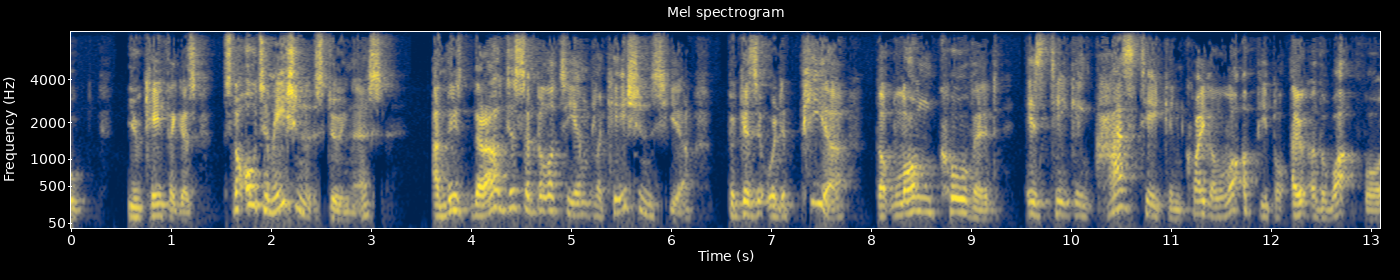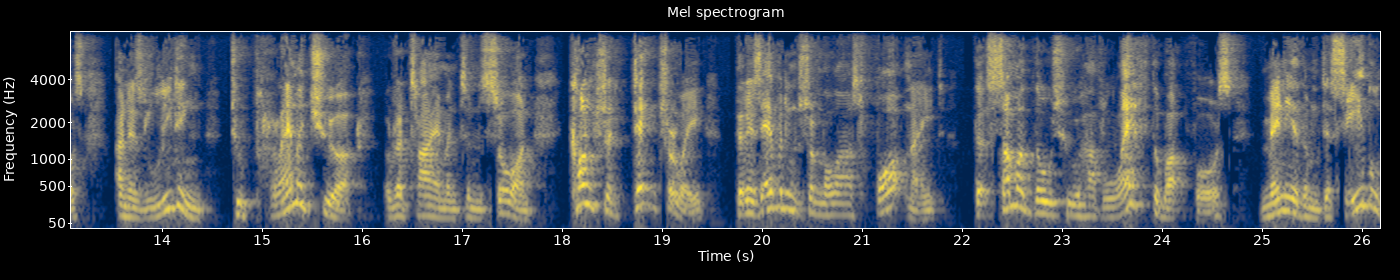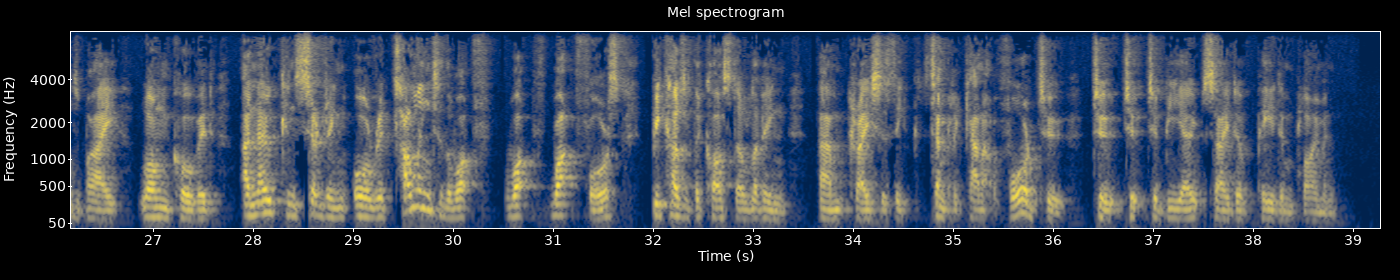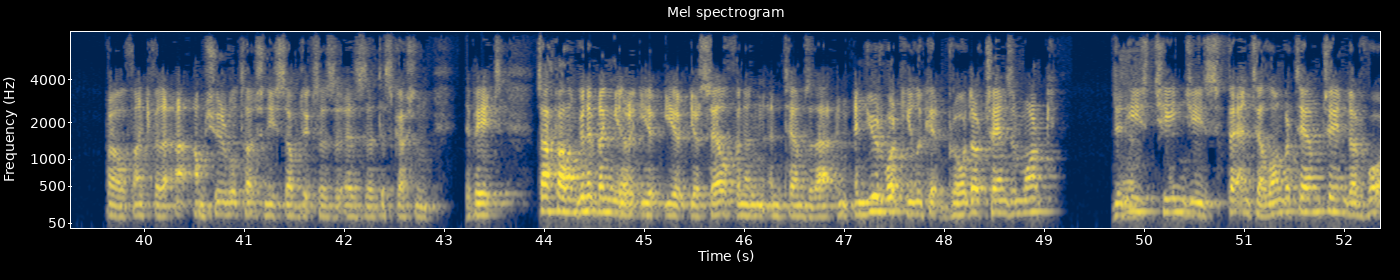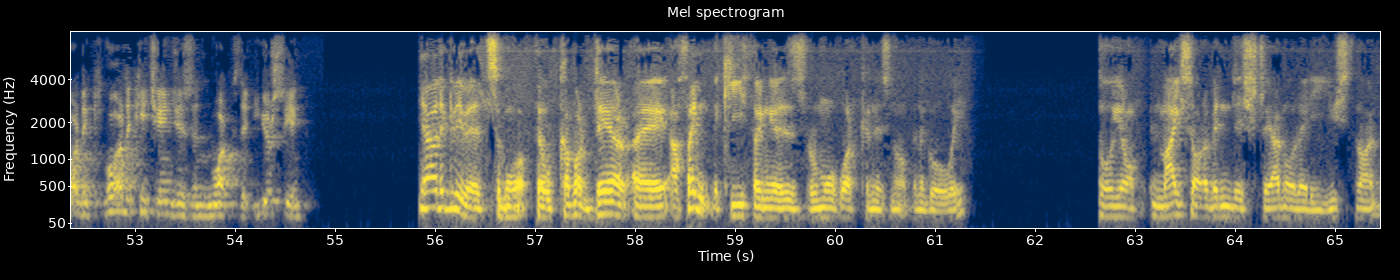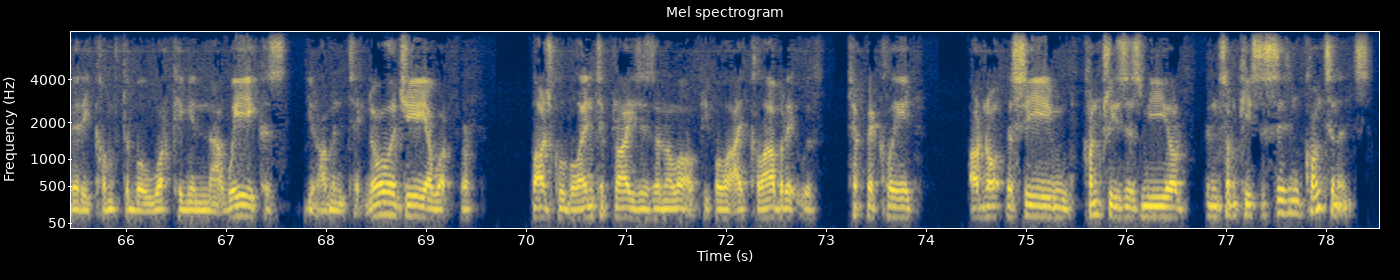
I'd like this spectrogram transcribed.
UK figures. It's not automation that's doing this, and these, there are disability implications here because it would appear that long COVID is taking has taken quite a lot of people out of the workforce and is leading to premature retirement and so on. Contradictorily, there is evidence from the last fortnight that some of those who have left the workforce, many of them disabled by long COVID, are now considering or returning to the work, work, workforce because of the cost of living um, crisis. They simply cannot afford to, to, to, to be outside of paid employment. Well, thank you for that. I'm sure we'll touch on these subjects as, as a discussion debate. Sathpal, I'm going to bring your, your, yourself in, in, in terms of that. In, in your work, you look at broader trends in work. Do yeah. these changes fit into a longer term trend, or what are the what are the key changes in work that you're seeing? Yeah, I'd agree with some of what Phil covered there. I, I think the key thing is remote working is not going to go away. So, you know, in my sort of industry, I'm already used to that, very comfortable working in that way because, you know, I'm in technology, I work for large global enterprises, and a lot of people that I collaborate with typically are not the same countries as me, or in some cases, the same continents.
